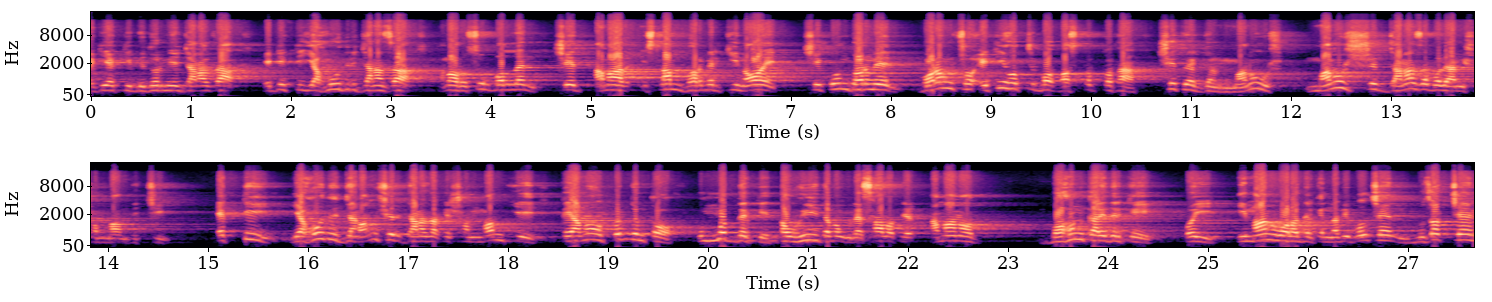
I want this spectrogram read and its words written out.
এটি একটি বিধর্মীয় জানাজা, এটি একটি ইয়াহুদির জানাজা। আমার রসুল বললেন, সে আমার ইসলাম ধর্মের কি নয়? সে কোন ধর্মের? বরঞ্চ এটি হচ্ছে বাস্তব কথা। সে তো একজন মানুষ। মানুষের জানাজা বলে আমি সম্মান দিচ্ছি। একটি ইয়াহুদি মানুষের জানাজাকে সম্মান দিয়ে কেয়ামত পর্যন্ত উম্মতদেরকে তৌহিদ এবং রেসালতের আমানত বহনকারীদেরকে, ওই ইমানওয়ালাদেরকে নবী বলছেন, বুঝাচ্ছেন,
